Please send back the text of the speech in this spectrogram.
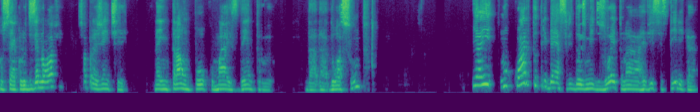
no século XIX, só para a gente né, entrar um pouco mais dentro da, da, do assunto. E aí, no quarto trimestre de 2018, na Revista Espírita,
